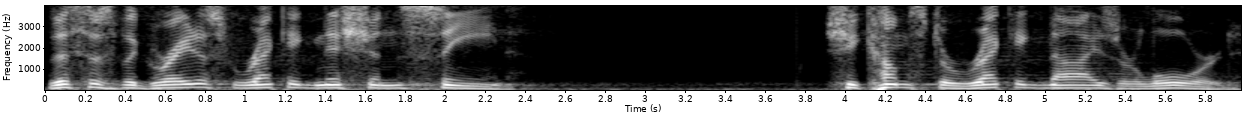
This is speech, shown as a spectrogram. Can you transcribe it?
this is the greatest recognition scene. She comes to recognize her Lord.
